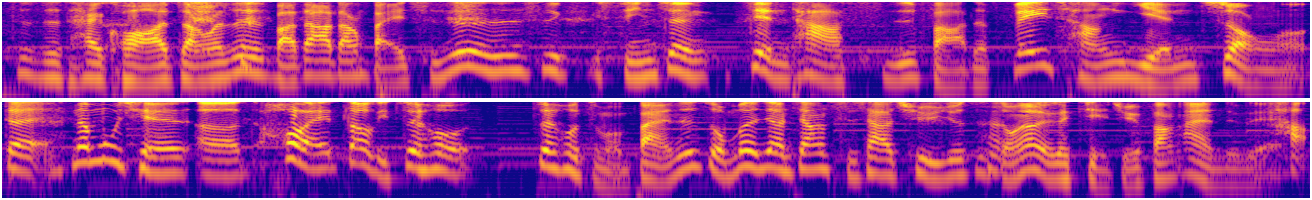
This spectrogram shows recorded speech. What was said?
这是太夸张了，这是把大家当白痴，真的是行政践踏司法的非常严重哦。对，那目前呃，后来到底最后最后怎么办？就是总不能这样僵持下去，就是总要有一个解决方案，对不对？好，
